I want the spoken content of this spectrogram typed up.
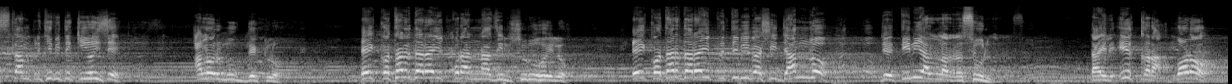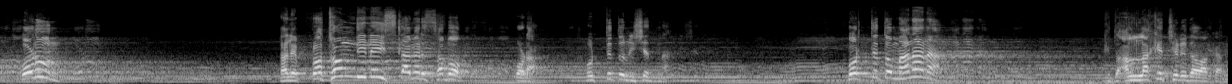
ইসলাম পৃথিবীতে কি হয়েছে আলোর মুখ দেখল। এই কথার দ্বারাই কোরআন নাজিল শুরু হইল। এই কথার দ্বারাই পৃথিবীবাসী জানল যে তিনি আল্লাহর রসুল। তাইলে ইকরা, পড়, পড়ুন। তাহলে প্রথম দিনে ইসলামের সবক পড়া। পড়তে তো নিষেধ না। পড়তে তো মানা না। কিন্তু আল্লাহকে ছেড়ে দেওয়া কেন?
